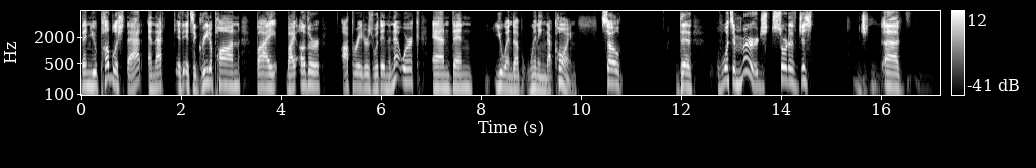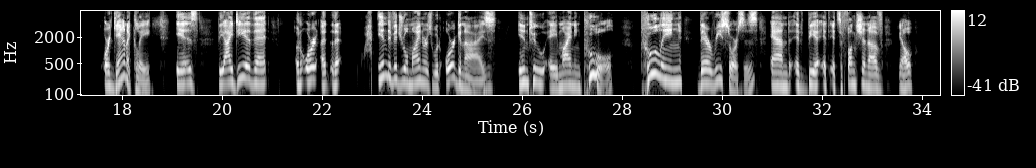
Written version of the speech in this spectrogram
then you publish that and that it, it's agreed upon by by other operators within the network and then you end up winning that coin. So the what's emerged sort of just uh, organically is the idea that an or uh, that individual miners would organize into a mining pool, pooling their resources, and it'd be a, it, it's a function of you know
